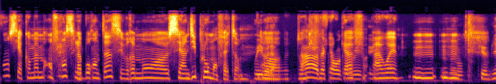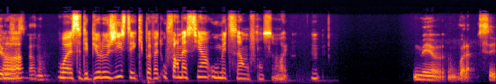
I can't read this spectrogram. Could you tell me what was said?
France, il y a quand même en France laborantin, c'est vraiment euh, c'est un diplôme en fait. Oui, voilà. Euh, donc Ah, faire d'accord, ok, gaffe. oui, oui. Ah ouais. Donc, euh, biologiste, pardon. Ouais, c'est des biologistes et qui peuvent être ou pharmaciens ou médecins en France. Ouais. Mais euh, donc voilà, c'est.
